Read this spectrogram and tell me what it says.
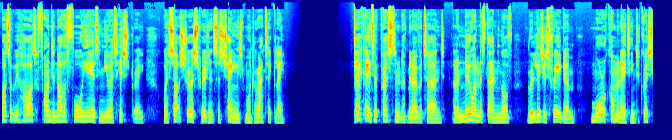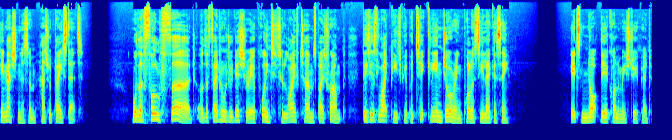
but it would be hard to find another four years in US history where such jurisprudence has changed more dramatically. Decades of precedent have been overturned, and a new understanding of religious freedom, more accommodating to Christian nationalism, has replaced it. With a full third of the federal judiciary appointed to life terms by Trump, this is likely to be a particularly enduring policy legacy. It's not the economy, stupid.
